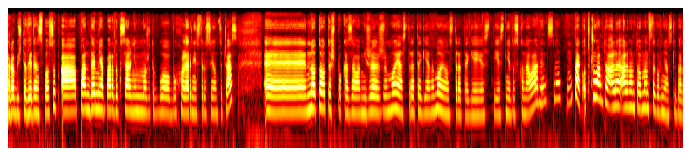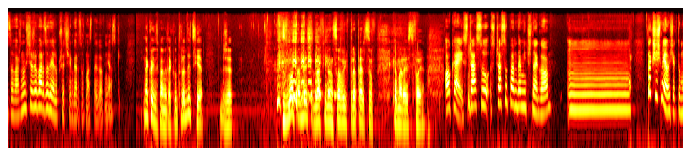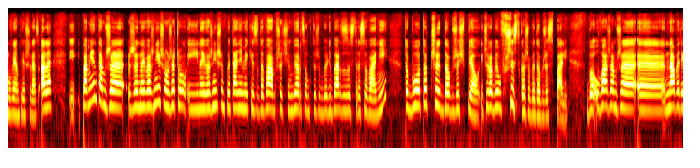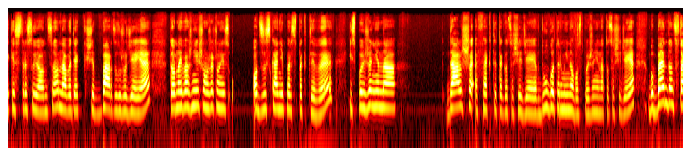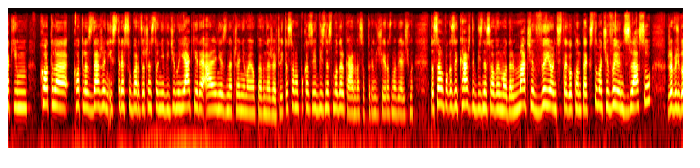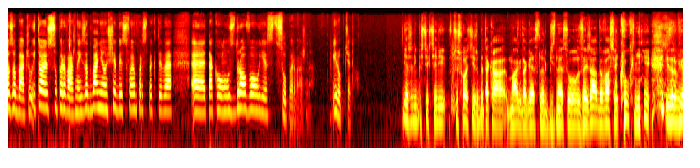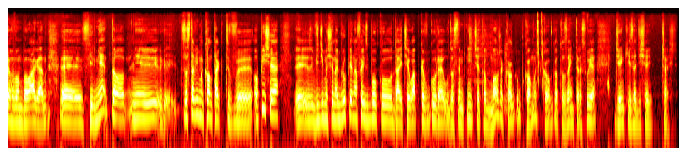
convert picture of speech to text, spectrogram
robić to w jeden sposób, a pandemia paradoksalnie, mimo że to było, był cholernie stresujący czas, e, no to też pokazała mi, że, że moja strategia na moją strategię jest, jest niedoskonała, więc no, no tak, odczułam to, ale, ale mam, to, mam z tego wnioski bardzo ważne. Myślę, że bardzo wielu przedsiębiorców ma z tego wnioski. Na koniec mamy taką tradycję, że złota myśl dla finansowych prepersów. Kamera jest twoja. Okej, z, czasu, z czasu pandemicznego. Mm, tak się śmiałeś, jak to mówiłam pierwszy raz, ale pamiętam, że, że najważniejszą rzeczą i najważniejszym pytaniem, jakie zadawałam przedsiębiorcom, którzy byli bardzo zestresowani, to było to, czy dobrze śpią i czy robią wszystko, żeby dobrze spali. Bo uważam, że e, nawet jak jest stresująco, nawet jak się bardzo dużo dzieje, to najważniejszą rzeczą jest odzyskanie perspektywy i spojrzenie na dalsze efekty tego, co się dzieje, długoterminowo spojrzenie na to, co się dzieje, bo będąc w takim kotle, kotle zdarzeń i stresu, bardzo często nie widzimy, jakie realnie znaczenie mają pewne rzeczy. I to samo pokazuje biznes model Canvas, o którym dzisiaj rozmawialiśmy. To samo pokazuje każdy biznesowy model. Macie wyjąć z tego kontekstu, macie wyjąć z lasu, żebyś go zobaczył. I to jest super ważne. I zadbanie o siebie, swoją perspektywę e, taką zdrową jest super ważne. I róbcie to. Jeżeli byście chcieli w przyszłości, żeby taka Magda Gessler biznesu zajrzała do waszej kuchni i zrobiła wam bałagan e, w firmie, to e, zostawimy kontakt w opisie. E, Widzimy się na grupie na Facebooku. Dajcie łapkę w górę, udostępnijcie to może komuś, kogo to zainteresuje. Dzięki za dzisiaj. Cześć.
